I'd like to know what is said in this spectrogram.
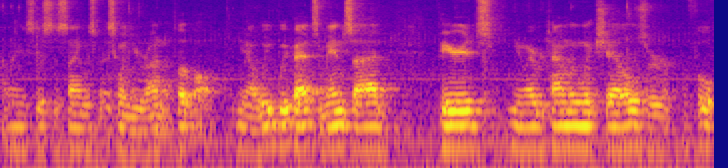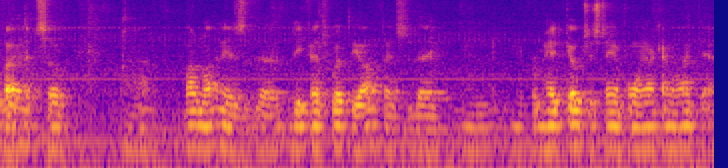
I mean, it's just the same, especially when you run the football. You know, we, we've had some inside periods, you know, every time we went shells or a full pad, so, uh, bottom line is, the defense whipped the offense today. And you know, From head coach's standpoint, I kinda like that.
